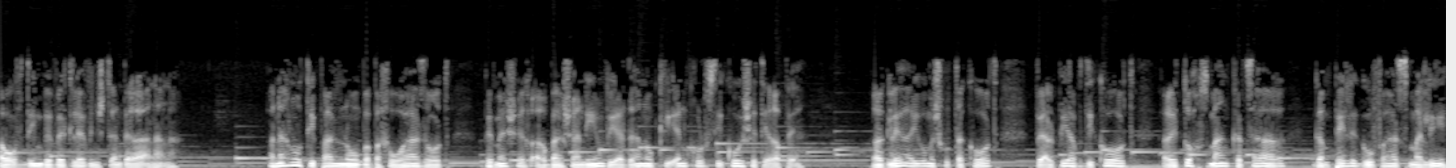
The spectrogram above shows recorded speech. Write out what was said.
העובדים בבית לוינשטיין ברעננה. אנחנו טיפלנו בבחורה הזאת במשך ארבע שנים וידענו כי אין כל סיכוי שתירפא. רגליה היו משותקות, ועל פי הבדיקות, הרי תוך זמן קצר גם פלג גופה השמאלי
